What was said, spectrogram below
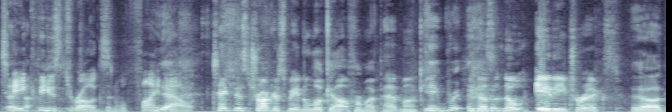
Take these drugs and we'll find Yeah. out. Take this trucker speed and look out for my pet monkey. He He, doesn't know any tricks. Yeah.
